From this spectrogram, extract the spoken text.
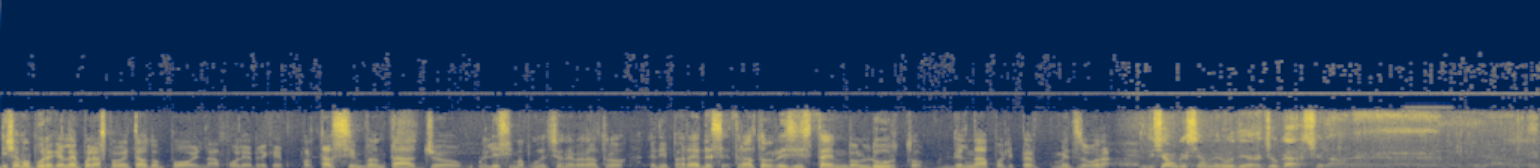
Diciamo pure che l'Empoli ha spaventato un po' il Napoli, eh, perché portarsi in vantaggio, bellissima punizione peraltro di Paredes, tra l'altro resistendo all'urto del Napoli per mezz'ora. Diciamo che siamo venuti a giocarcela eh, e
